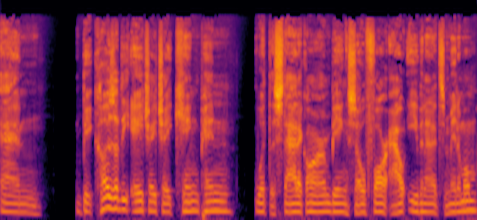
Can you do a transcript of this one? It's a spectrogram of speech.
And because of the HHA kingpin with the static arm being so far out even at its minimum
